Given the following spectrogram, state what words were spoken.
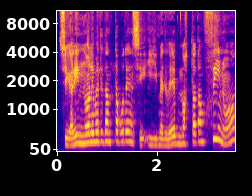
Si Garín no le mete tanta potencia y Medvedev no está tan fino,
